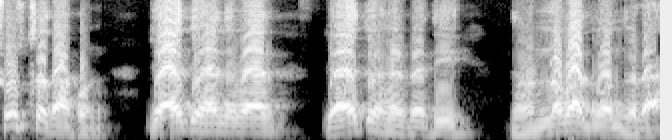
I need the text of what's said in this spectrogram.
সুস্থ থাকুন জয়তু হ্যান্ডিম্যান জয়তু হোমিওপ্যাথি ধন্যবাদ বন্ধুরা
